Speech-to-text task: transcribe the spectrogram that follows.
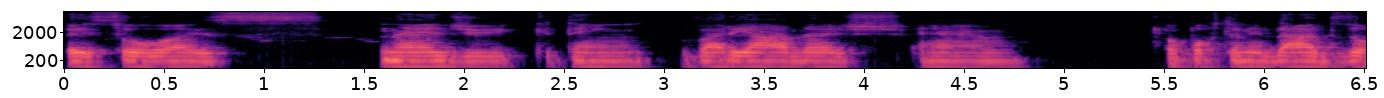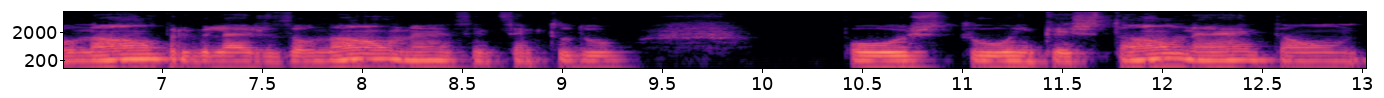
pessoas, né, de que têm variadas é, oportunidades ou não, privilégios ou não, né? Sempre, sempre tudo posto em questão, né? Então,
